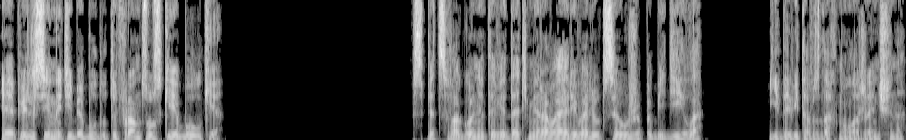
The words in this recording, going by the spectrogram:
и апельсины тебе будут, и французские булки». В спецвагоне-то, видать, мировая революция уже победила. Ядовито вздохнула женщина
